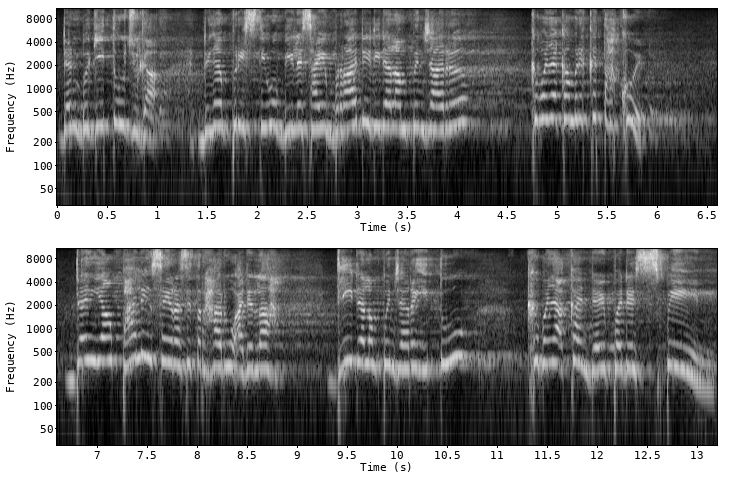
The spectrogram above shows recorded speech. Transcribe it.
Dan begitu juga dengan peristiwa bila saya berada di dalam penjara, kebanyakan mereka takut. Dan yang paling saya rasa terharu adalah di dalam penjara itu kebanyakan daripada Spain,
